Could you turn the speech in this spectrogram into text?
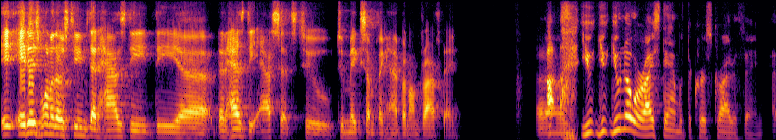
It, it is one of those teams that has the the uh, that has the assets to to make something happen on draft day. Um, I- you, you you know where I stand with the Chris Kreider thing. Uh,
